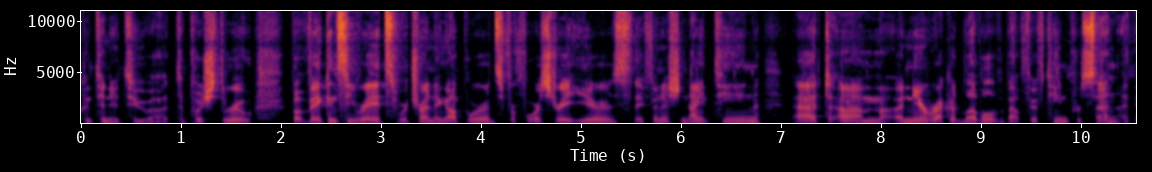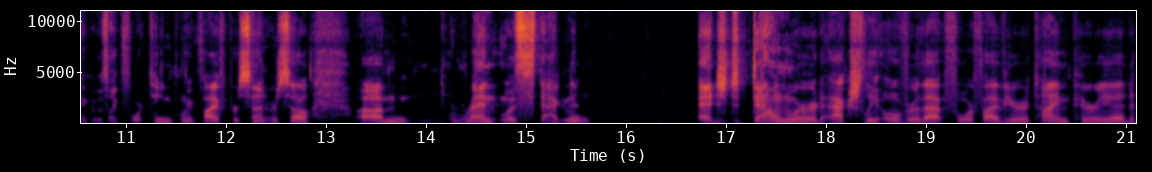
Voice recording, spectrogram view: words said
continued to uh, to push through. But vacancy rates were trending upwards for four straight years. They finished 19 at um, a near record level of about 15%. I think it was like 14.5% or so. Um, rent was stagnant, edged downward actually over that four or five year time period.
